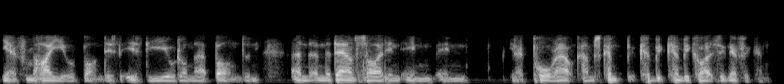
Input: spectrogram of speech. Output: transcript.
you know from a high yield bond is is the yield on that bond, and and, and the downside in in, in you know poor outcomes can can be can be quite significant.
